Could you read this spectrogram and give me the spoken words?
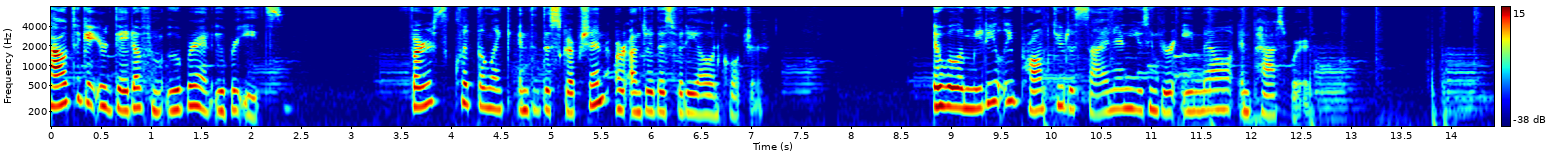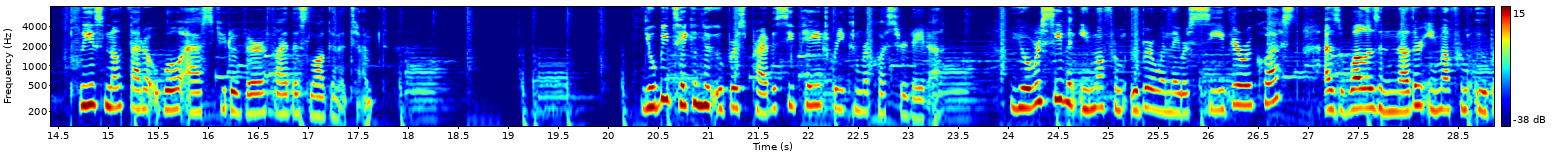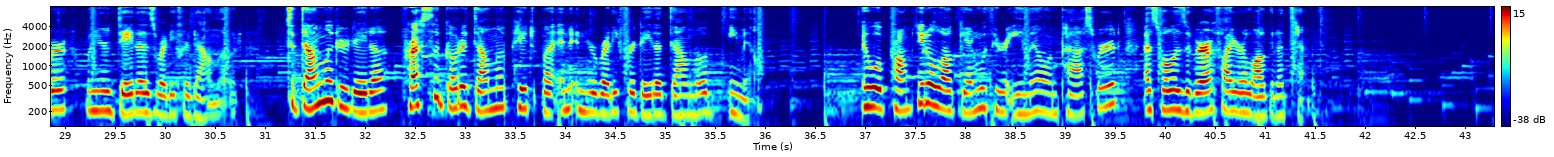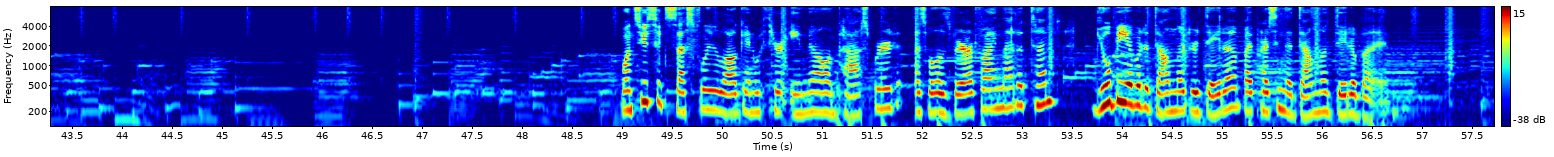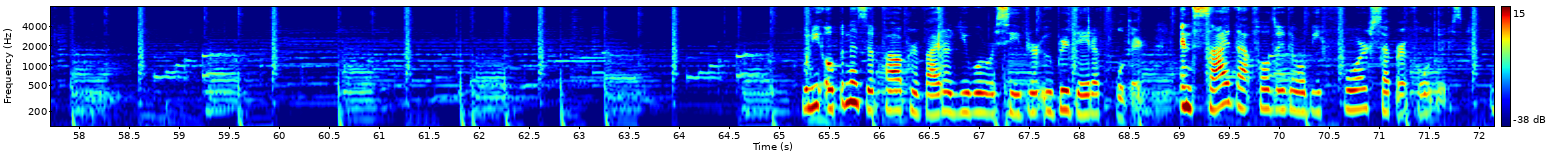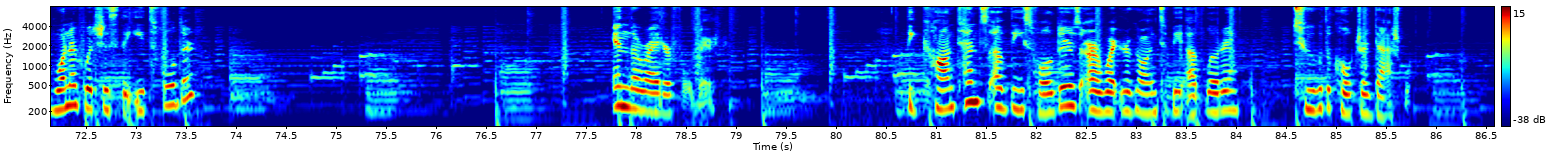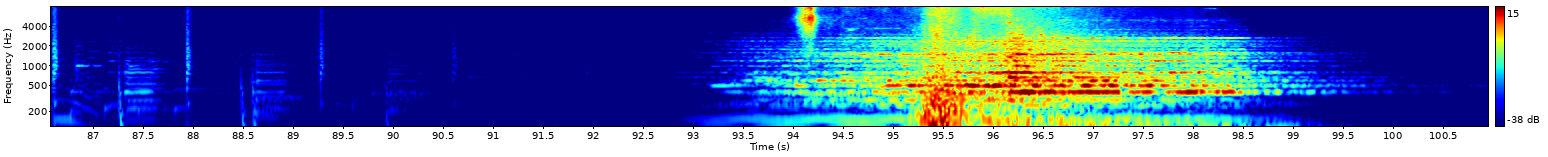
How to get your data from Uber and Uber Eats. First, click the link in the description or under this video in Clture. It will immediately prompt you to sign in using your email and password. Please note that it will ask you to verify this login attempt. You'll be taken to Uber's privacy page where you can request your data. You'll receive an email from Uber when they receive your request, as well as another email from Uber when your data is ready for download. To download your data, press the Go to Download page button in your Ready for Data download email. It will prompt you to log in with your email and password, as well as verify your login attempt. Once you successfully log in with your email and password, as well as verifying that attempt, you'll be able to download your data by pressing the Download Data button. When you open the zip file provided, you will receive your Uber data folder. Inside that folder, there will be four separate folders, one of which is the Eats folder, and the Rider folder. The contents of these folders are what you're going to be uploading to the Clture dashboard.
